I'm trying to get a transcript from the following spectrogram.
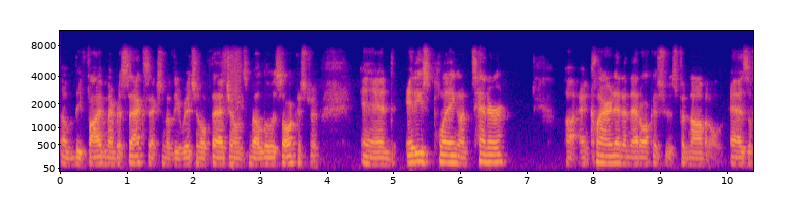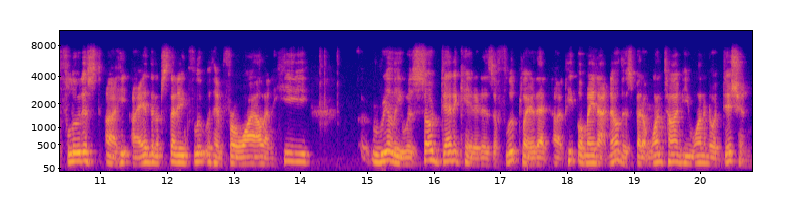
of the five member sax section of the original Thad Jones Mel Lewis Orchestra. And Eddie's playing on tenor, uh, and clarinet in that orchestra is phenomenal. As a flutist, uh, he, I ended up studying flute with him for a while, and he really was so dedicated as a flute player that uh, people may not know this, but at one time he won an audition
